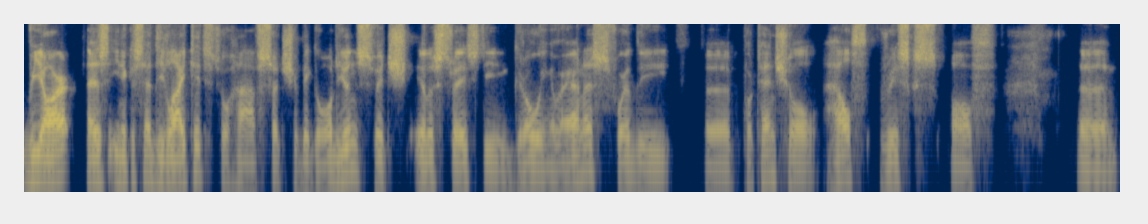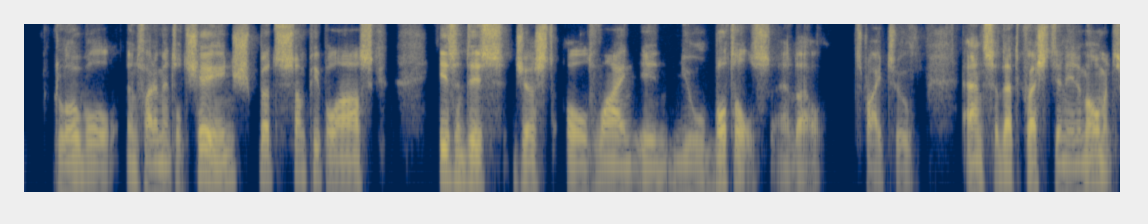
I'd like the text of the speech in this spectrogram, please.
We are, as Ineke said, delighted to have such a big audience, which illustrates the growing awareness for the uh, potential health risks of uh, global environmental change. But some people ask, isn't this just old wine in new bottles? And I'll try to answer that question in a moment.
